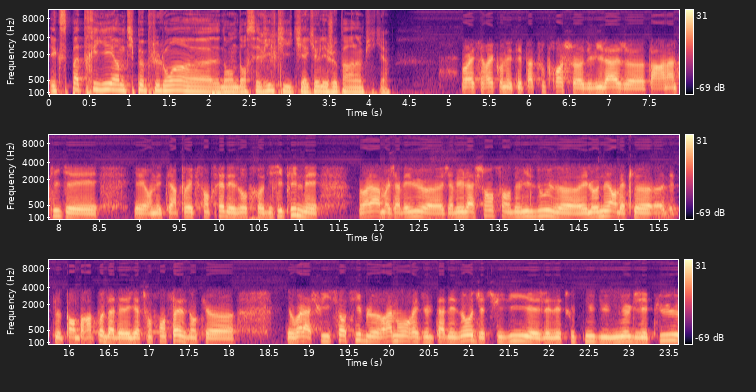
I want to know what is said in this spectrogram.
expatrié un petit peu plus loin euh, dans, dans ces villes qui, qui accueillent les Jeux paralympiques. Ouais, c'est vrai qu'on n'était pas tout proche euh, du village euh, paralympique et, et on était un peu excentré des autres disciplines. Mais voilà, moi j'avais eu, euh, j'avais eu la chance en 2012 euh, et l'honneur d'être le, le porte-drapeau de la délégation française. Donc, euh, voilà, je suis sensible vraiment aux résultats des autres. J'ai suivi et je les ai soutenus du mieux que j'ai pu.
